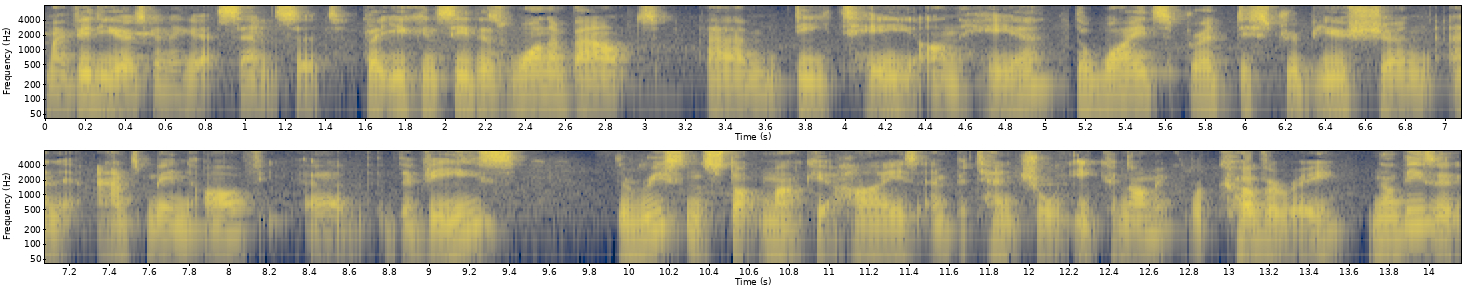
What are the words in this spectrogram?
my video is going to get censored. But you can see there's one about um, DT on here, the widespread distribution and admin of uh, the V's, the recent stock market highs and potential economic recovery. Now, these are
